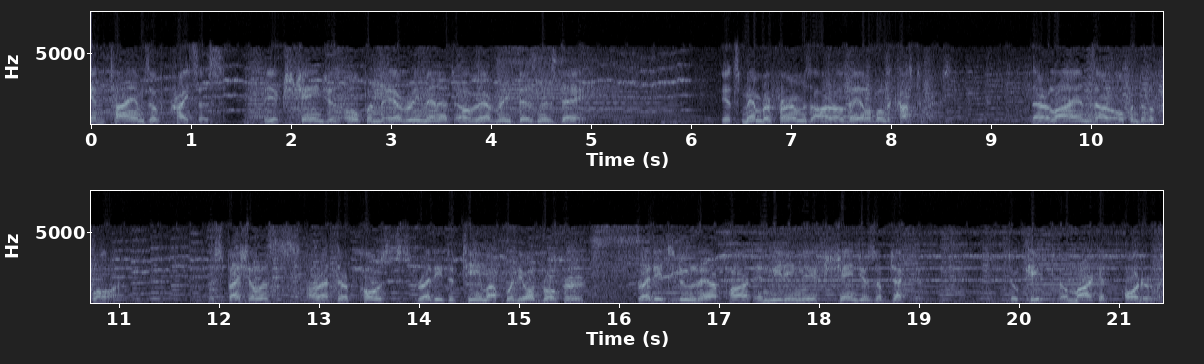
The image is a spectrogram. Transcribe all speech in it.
In times of crisis, the exchange is open every minute of every business day. Its member firms are available to customers. Their lines are open to the floor. The specialists are at their posts ready to team up with your broker, ready to do their part in meeting the exchange's objective, to keep the market orderly.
